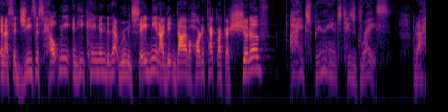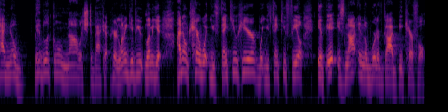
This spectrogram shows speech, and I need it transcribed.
And I said, Jesus, help me. And he came into that room and saved me, and I didn't die of a heart attack like I should have. I experienced his grace, but I had no biblical knowledge to back it up. Here, let me give you, let me get, I don't care what you think you hear, what you think you feel. If it is not in the Word of God, be careful.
